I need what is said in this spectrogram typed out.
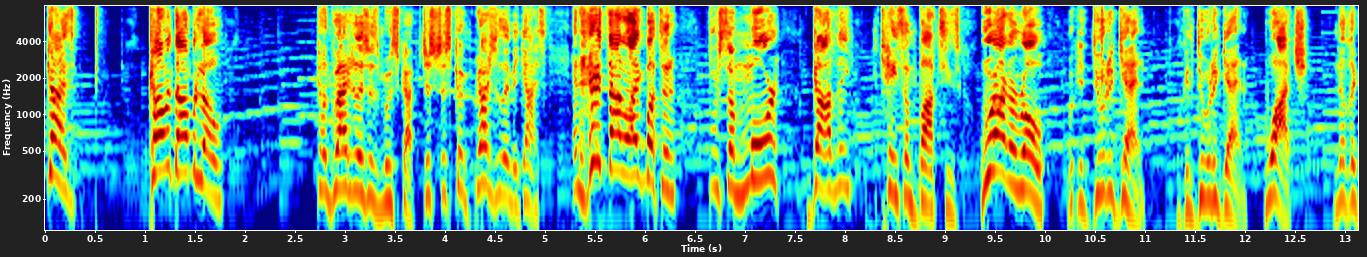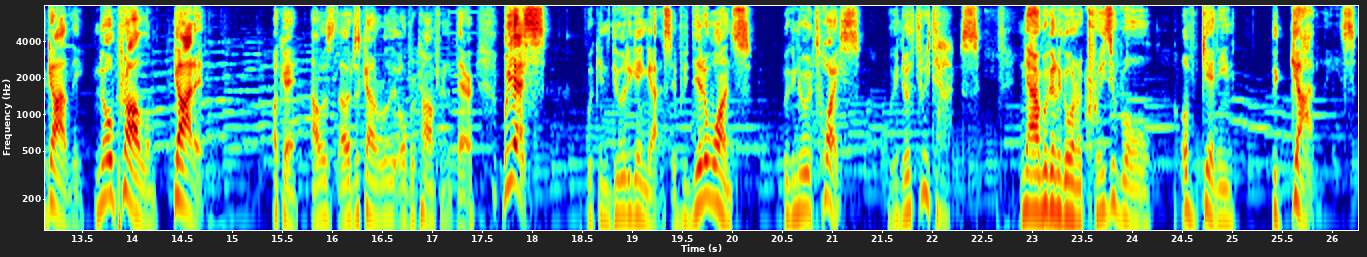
Guys, comment down below. Congratulations, Moosecraft. Just, just congratulate me, guys. And hit that like button for some more godly case unboxings. We're on a roll. We can do it again. We can do it again. Watch. Another godly. No problem. Got it. Okay, I was I was just kind of really overconfident there. But yes, we can do it again, guys. If we did it once, we can do it twice. We can do it three times. Now we're gonna go on a crazy roll of getting the godlies.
